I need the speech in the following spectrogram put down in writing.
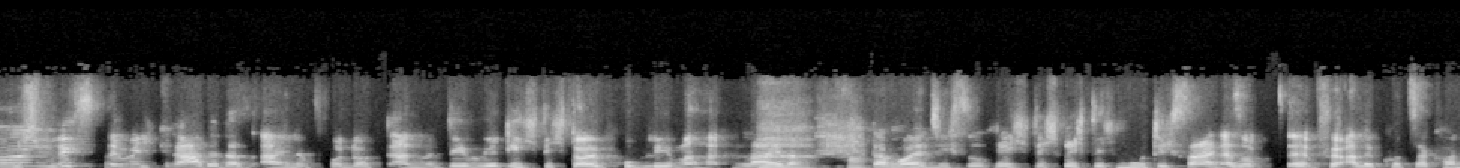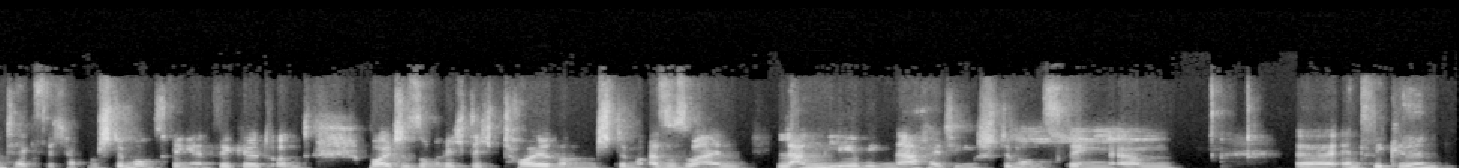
du sprichst nämlich gerade das eine Produkt an, mit dem wir richtig doll Probleme hatten, leider. Da wollte ich so richtig, richtig mutig sein. Also äh, für alle kurzer Kontext, ich habe einen Stimmungsring entwickelt und wollte so einen richtig teuren Stimmung, also so einen langlebigen, nachhaltigen Stimmungsring ähm, äh, entwickeln,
